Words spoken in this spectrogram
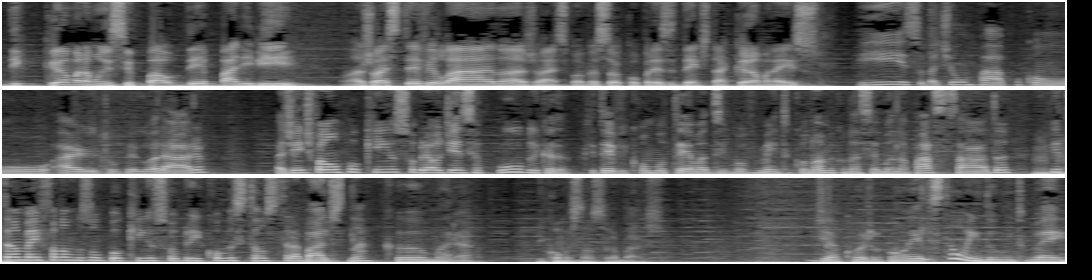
de Câmara Municipal de Bariri. Dona Joyce esteve lá, Dona Joyce, conversou com o presidente da Câmara, é isso? Isso, bati um papo com o Ayrton Pegoraro. A gente falou um pouquinho sobre a audiência pública, que teve como tema desenvolvimento econômico na semana passada. Uhum. E também falamos um pouquinho sobre como estão os trabalhos na Câmara. E como estão os trabalhos? De acordo com eles, estão indo muito bem.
